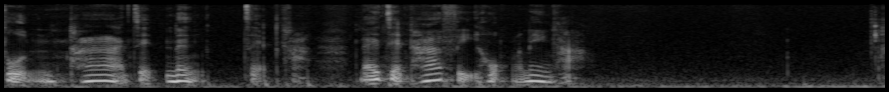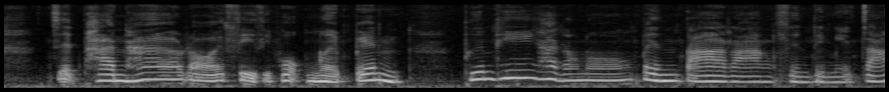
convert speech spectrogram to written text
ศูนย์ห้าเจ็ดหนึ่งเจ็ดค่ะ ได้เจ็ดห้าสี่หกนั่นเองค่ะเจ็ดพันห้าร้อยสี่สิบหกหน่วยเป็นพื้นที่ค่ะ น้องๆ เป็นตารางเซนติเมตรจ้า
